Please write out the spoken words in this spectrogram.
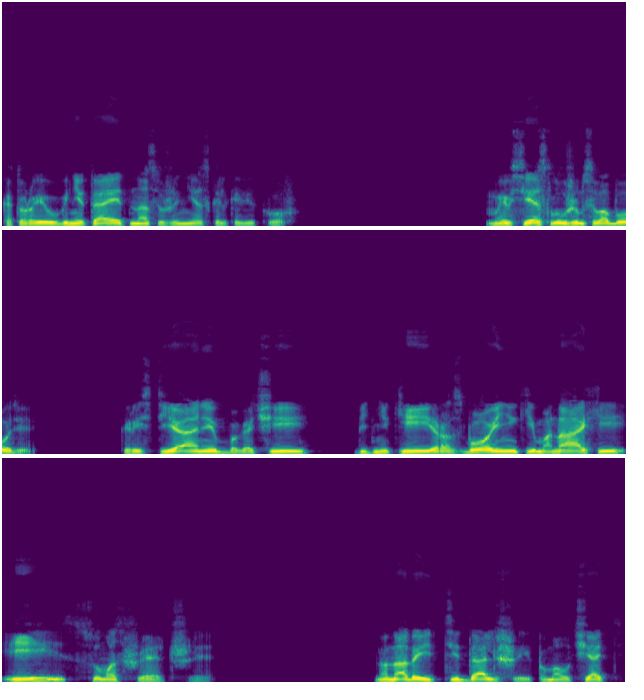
которое угнетает нас уже несколько веков. Мы все служим свободе. Крестьяне, богачи, бедняки, разбойники, монахи и сумасшедшие. Но надо идти дальше и помолчать,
